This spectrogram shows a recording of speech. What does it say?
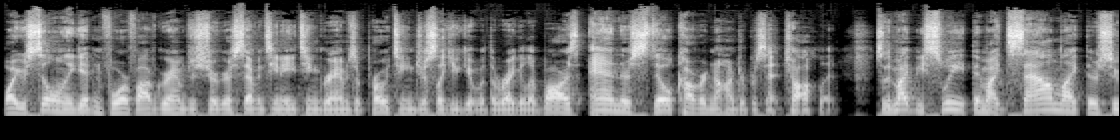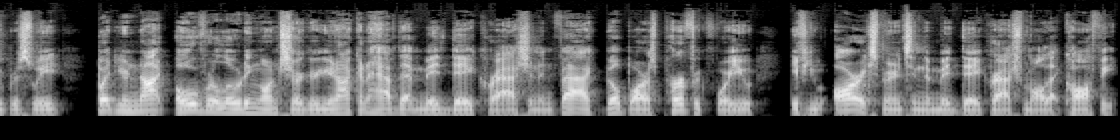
while you're still only getting four or five grams of sugar, 17, 18 grams of protein, just like you get with the regular bars. And they're still covered in 100% chocolate. So they might be sweet. They might sound like they're super sweet, but you're not overloading on sugar. You're not going to have that midday crash. And in fact, Built Bar is perfect for you if you are experiencing the midday crash from all that coffee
